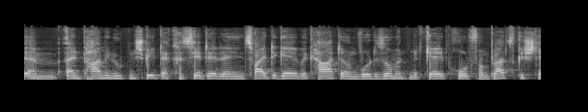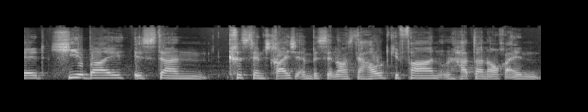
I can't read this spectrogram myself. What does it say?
Ähm, ein paar Minuten später kassierte er dann die zweite gelbe Karte und wurde somit mit Gelb-Rot vom Platz gestellt. Hierbei ist dann Christian Streich ein bisschen aus der Haut gefahren und hat dann auch ein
